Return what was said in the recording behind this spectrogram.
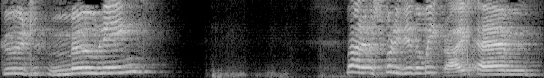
Good morning. Man, it was funny the other week, right? Um,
